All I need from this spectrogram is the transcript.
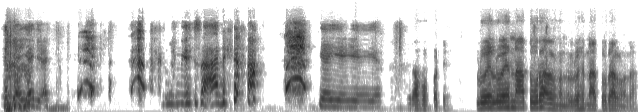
Ya, ya, ya. Biasaan ya. ya, ya, ya, ya. Kira apa deh? Luwe-luwe natural ngono, luwe natural malah.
